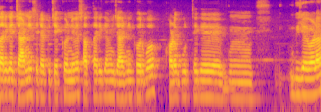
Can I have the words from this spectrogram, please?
তারিখের জার্নি সেটা একটু চেক করে নেবে। সাত তারিখে আমি জার্নি করব। খড়গপুর থেকে বিজয়ওয়াড়া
